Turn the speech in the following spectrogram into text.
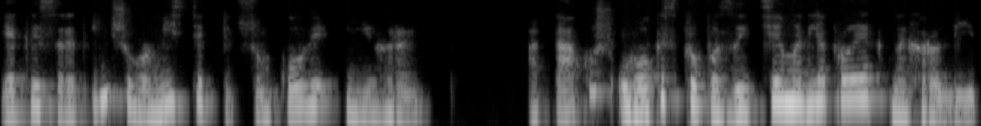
які серед іншого містять підсумкові ігри, а також уроки з пропозиціями для проєктних робіт,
